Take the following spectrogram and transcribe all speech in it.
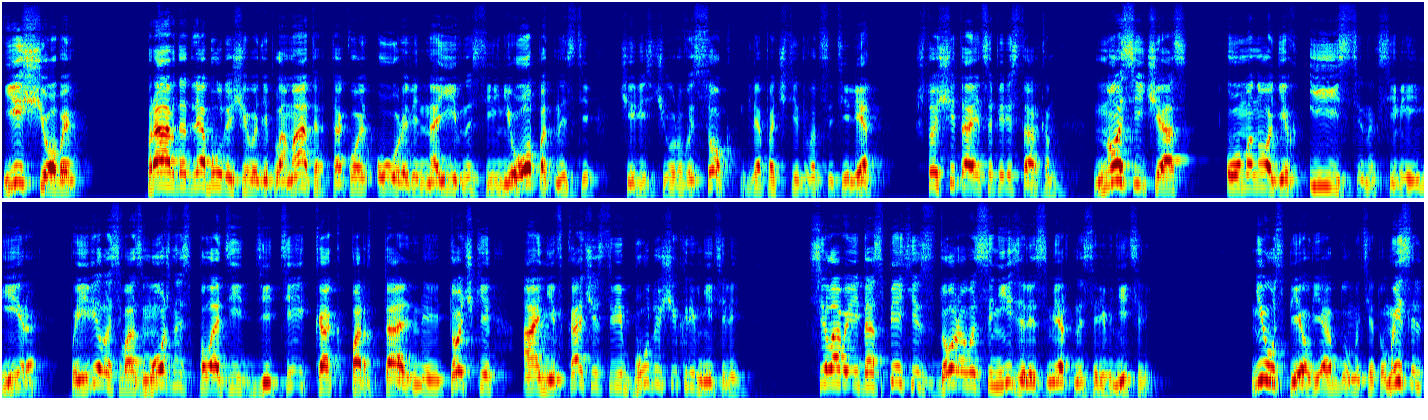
Еще бы! Правда, для будущего дипломата такой уровень наивности и неопытности чересчур высок для почти 20 лет, что считается перестарком. Но сейчас – у многих истинных семей мира появилась возможность плодить детей как портальные точки, а не в качестве будущих ревнителей. Силовые доспехи здорово снизили смертность ревнителей. Не успел я обдумать эту мысль,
